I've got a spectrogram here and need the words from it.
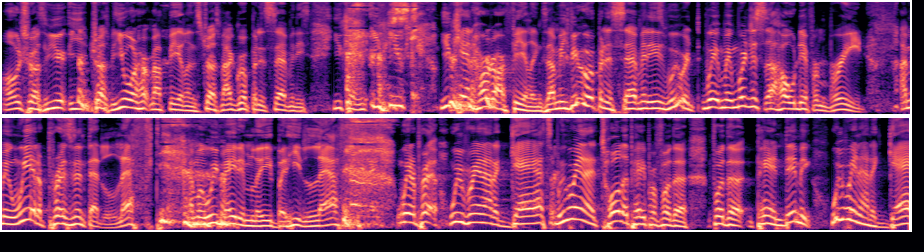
Oh, trust me. You, you, trust me. You won't hurt my feelings. Trust me. I grew up in the '70s. You can't. You, you, you, can't hurt our feelings. I mean, if you grew up in the '70s, we were. We, I mean, we're just a whole different breed. I mean, we had a president that left. I mean, we made him leave, but he left. We had a pre- We ran out of gas. We ran out of toilet paper for the for the pandemic. We ran out of gas,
